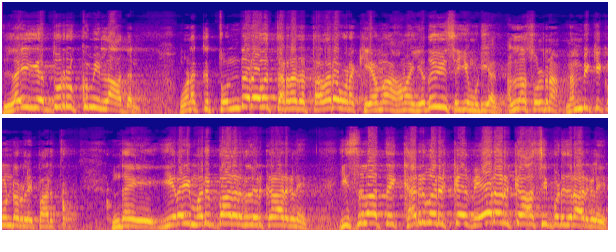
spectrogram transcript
லை எதுருக்கும் இல்லாதன். உனக்கு தொந்தரவு தரதை தவிர உனக்கு ஏமா அவன் எதையும் செய்ய முடியாது. அல்லாஹ் சொல்கிறான் நம்பிக்கை கொண்டவர்களை பார்த்து. இந்த இறை மறுப்பாளர்கள் இருக்கிறார்களே இஸ்லாத்தை கருவறுக்க வேறருக்கு ஆசைப்படுகிறார்களே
